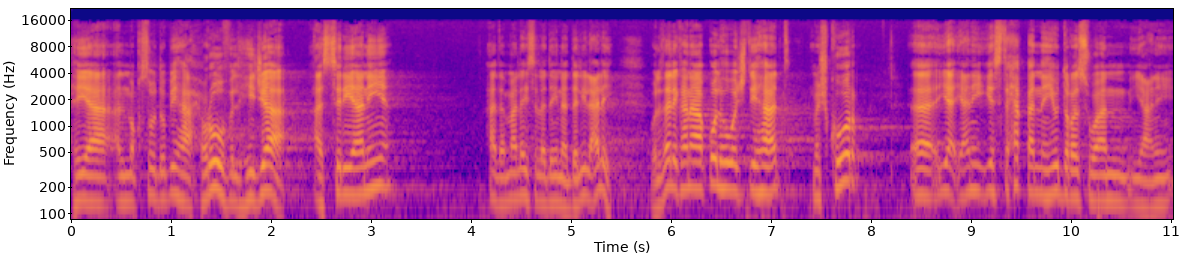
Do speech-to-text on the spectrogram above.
هي المقصود بها حروف الهجاء السريانية. هذا ما ليس لدينا دليل عليه. ولذلك أنا أقول هو اجتهاد مشكور آه، يعني يستحق أن يدرس وأن يعني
